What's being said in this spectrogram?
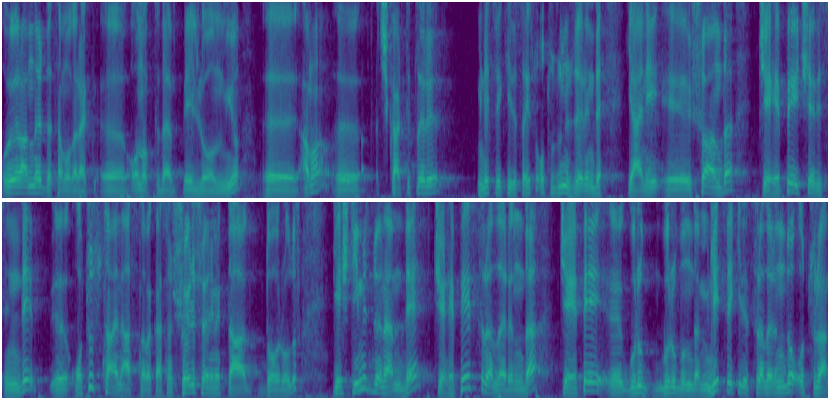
oy oranları da tam olarak e, o noktada belli olmuyor. E, ama e, çıkarttıkları milletvekili sayısı 30'un üzerinde. Yani e, şu anda CHP içerisinde e, 30 tane aslına bakarsan şöyle söylemek daha doğru olur. Geçtiğimiz dönemde CHP sıralarında CHP e, grup grubunda milletvekili sıralarında oturan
